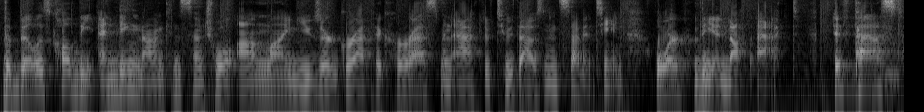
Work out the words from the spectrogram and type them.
The bill is called the Ending Non-Consensual Online User Graphic Harassment Act of 2017, or the Enough Act. If passed,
